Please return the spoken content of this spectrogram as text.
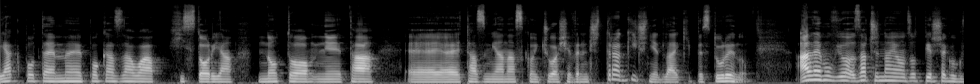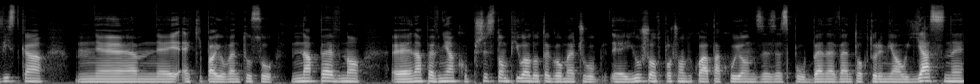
Jak potem pokazała historia, no to ta, ta zmiana skończyła się wręcz tragicznie dla ekipy z Turynu. Ale mówią, zaczynając od pierwszego gwizdka, mm, e, ekipa Juventusu na pewno e, na pewniaku przystąpiła do tego meczu e, już od początku atakując zespół Benevento, który miał jasny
